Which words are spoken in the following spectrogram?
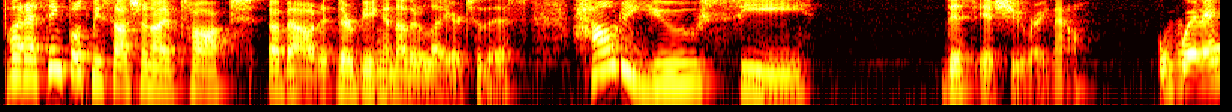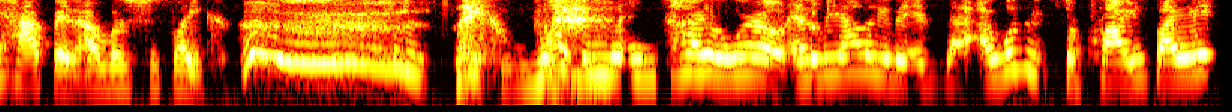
But I think both Misasha and I have talked about it, there being another layer to this. How do you see this issue right now? When it happened, I was just like, like what in the entire world and the reality of it is that i wasn't surprised by it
